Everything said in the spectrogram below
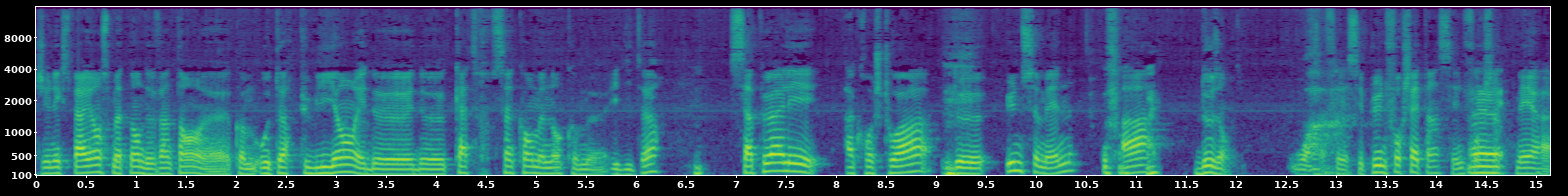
j'ai une expérience maintenant de 20 ans euh, comme auteur publiant et de, de 4-5 ans maintenant comme euh, éditeur. Mm. Ça peut aller, accroche-toi, de une semaine à deux ans. C'est plus une fourchette, hein, c'est une fourchette. Mais, euh,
